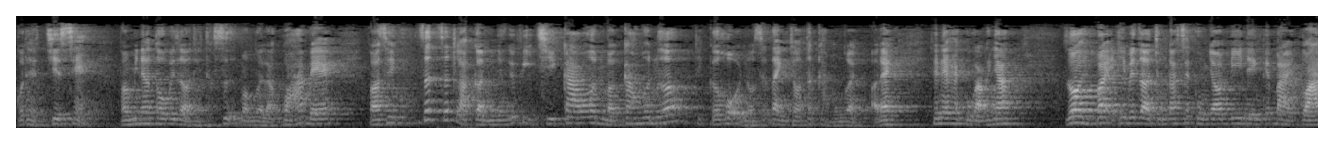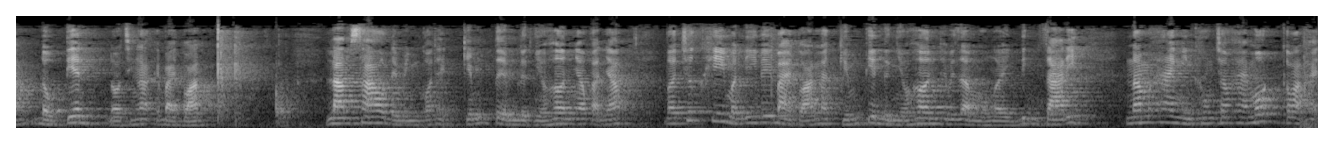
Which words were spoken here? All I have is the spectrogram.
có thể chia sẻ và Minato bây giờ thì thực sự mọi người là quá bé. Và sẽ rất rất là cần những cái vị trí cao hơn và cao hơn nữa. Thì cơ hội nó sẽ dành cho tất cả mọi người ở đây. Thế nên hãy cố gắng nhá. Rồi, vậy thì bây giờ chúng ta sẽ cùng nhau đi đến cái bài toán đầu tiên. Đó chính là cái bài toán làm sao để mình có thể kiếm tiền được nhiều hơn nha các bạn nhá. Và trước khi mà đi với bài toán là kiếm tiền được nhiều hơn, thì bây giờ mọi người định giá đi. Năm 2021 các bạn hãy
